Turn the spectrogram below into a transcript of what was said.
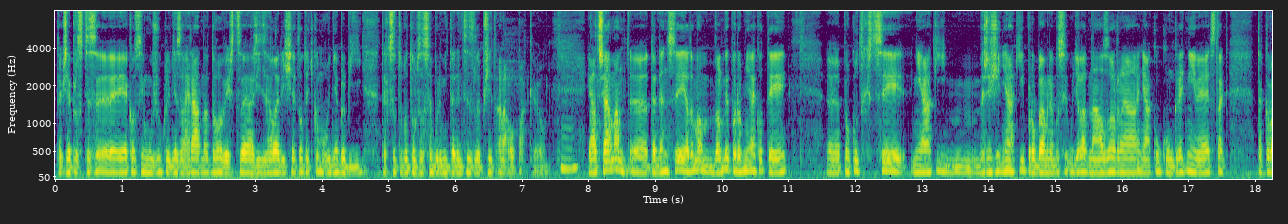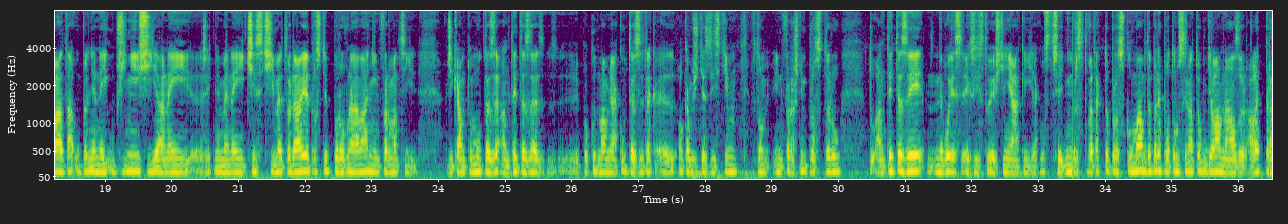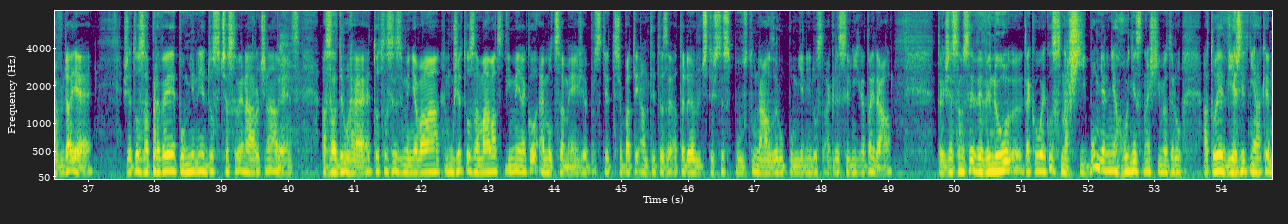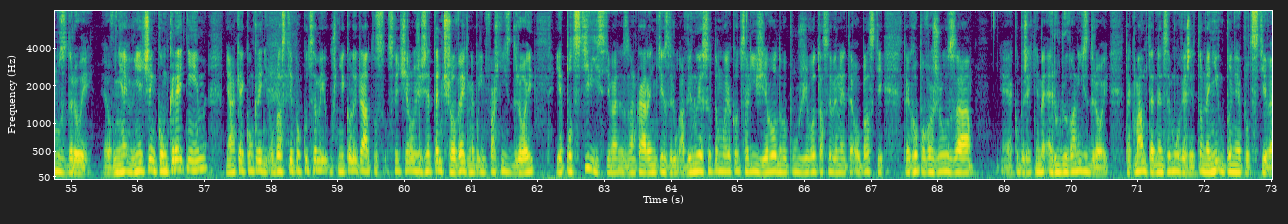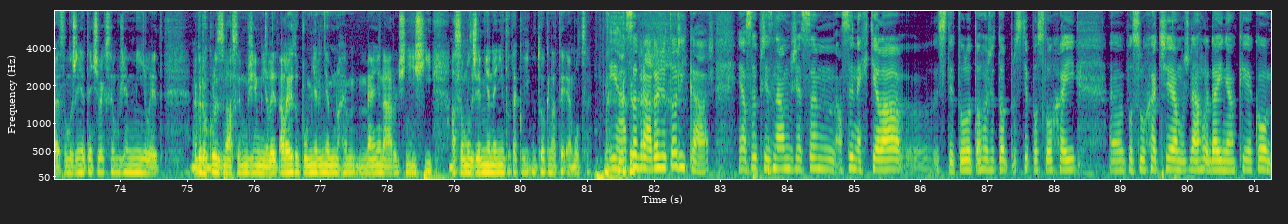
takže prostě se, jako si můžu klidně zahrát na toho věžce a říct, hele, když je to teď hodně blbý, tak se to potom zase bude mít tendenci zlepšit a naopak. Jo. Hmm. Já třeba mám eh, tendenci, já to mám velmi podobně jako ty, pokud chci nějaký, mm, vyřešit nějaký problém nebo si udělat názor na nějakou konkrétní věc, tak taková ta úplně nejupřímnější a nej, řekněme, nejčistší metoda je prostě porovnávání informací. Říkám tomu teze, antiteze. Pokud mám nějakou tezi, tak eh, okamžitě zjistím v tom informačním prostoru tu antitezi, nebo jestli existuje ještě nějaký jako střední vrstva, tak to proskoumám, teprve potom si na to udělám názor. Ale pravda je, že to za prvé je poměrně dost časově náročná věc a za druhé, to, co jsi zmiňovala, může to zamávat s tvými jako emocemi, že prostě třeba ty antiteze a tedy dočteš se spoustu názorů poměrně dost agresivních a tak dál. Takže jsem si vyvinul takovou jako snažší, poměrně hodně snažší metodu a to je věřit nějakému zdroji. Jo, v, ně, v něčem konkrétním, v nějaké konkrétní oblasti, pokud se mi už několikrát osvědčilo, že, že ten člověk nebo informační zdroj je poctivý s tím nakládáním těch zdrojů a věnuje se tomu jako celý život nebo půl života se věnuje té oblasti, tak ho považuji za jakoby řekněme erudovaný zdroj, tak mám tendenci mu věřit. To není úplně poctivé, samozřejmě ten člověk se může mílit a mhm. kdokoliv z nás se může mílit, ale je to poměrně mnohem méně náročnější a samozřejmě není to takový útok na ty emoce. Já jsem ráda, že to říkáš. Já se přiznám, že jsem asi nechtěla eh, z titulu toho, že to prostě poslouchají eh, posluchači a možná hledají nějaký jako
